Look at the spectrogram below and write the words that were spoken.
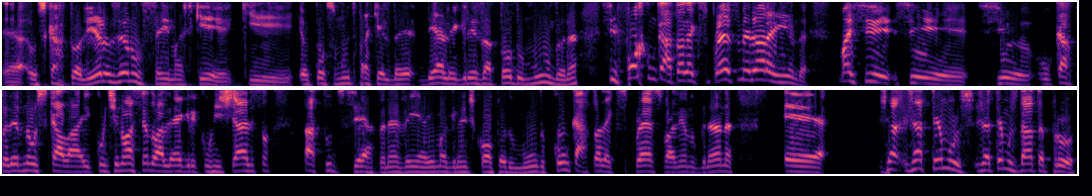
É, os cartoleiros eu não sei, mas que, que eu torço muito para que ele dê, dê alegrias a todo mundo, né? Se for com Cartola Express, melhor ainda. Mas se, se, se o, o cartoleiro não escalar e continuar sendo alegre com o Richarlison, tá tudo certo, né? Vem aí uma grande Copa do Mundo com Cartola Express valendo grana. É, já, já, temos, já temos data para o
